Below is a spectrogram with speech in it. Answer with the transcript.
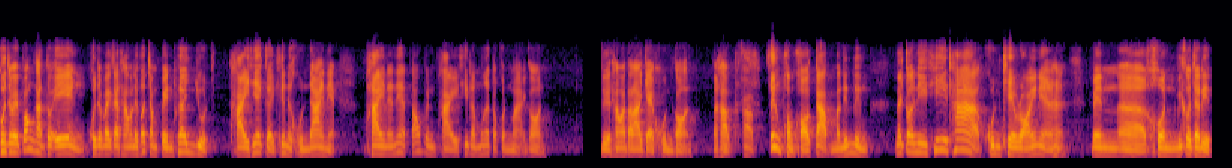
คุณจะไปป้องกันตัวเอง คุณจะไปกระทำอะไรเพื่อจำเป็นเพื่อหยุดภัยที่จะเกิดขึ้นกับคุณได้เนี่ย ภัยนั้นเนี่ยต้องเป็นภัยที่ละเมิดต่อกฎหมายก่อน หรือทำอันตรายแก่คุณก่อนนะครับครับซึ่งผมขอกลับมานิดนึง ในกรณีที่ถ้าคุณเคร้อยเนี่ยนะฮะเป็นเอ่อคนวิกลจริต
